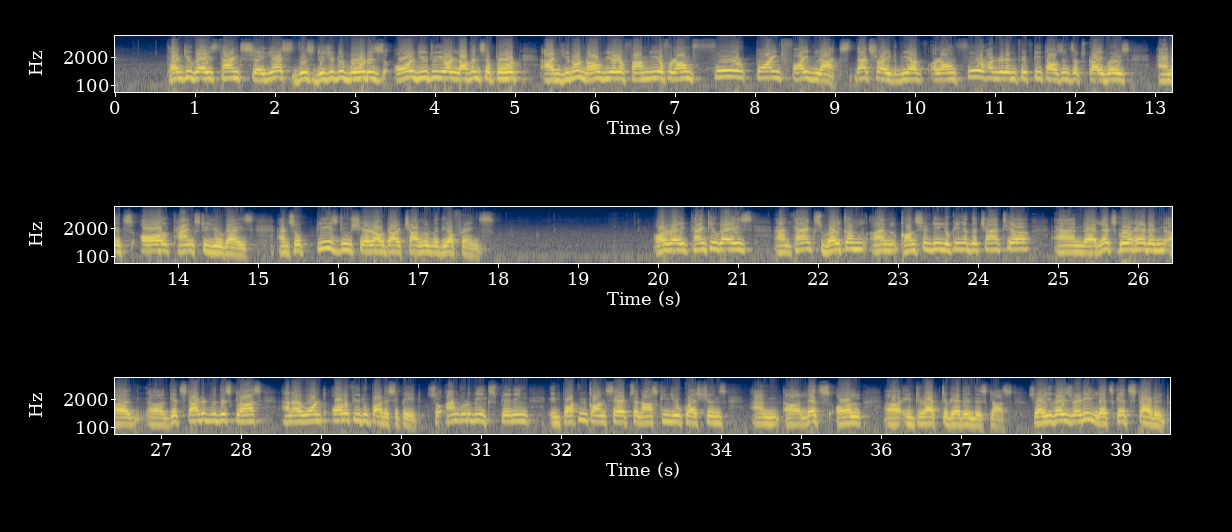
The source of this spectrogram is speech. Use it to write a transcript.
Thank you guys. Thanks. Uh, yes, this digital board is all due to your love and support. And you know, now we are a family of around 4.5 lakhs. That's right. We have around 450,000 subscribers and it's all thanks to you guys. And so please do share out our channel with your friends. All right. Thank you guys. And thanks. Welcome. I'm constantly looking at the chat here and uh, let's go ahead and uh, uh, get started with this class and I want all of you to participate. So I'm going to be explaining important concepts and asking you questions and uh, let's all uh, interact together in this class. So are you guys ready? Let's get started.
